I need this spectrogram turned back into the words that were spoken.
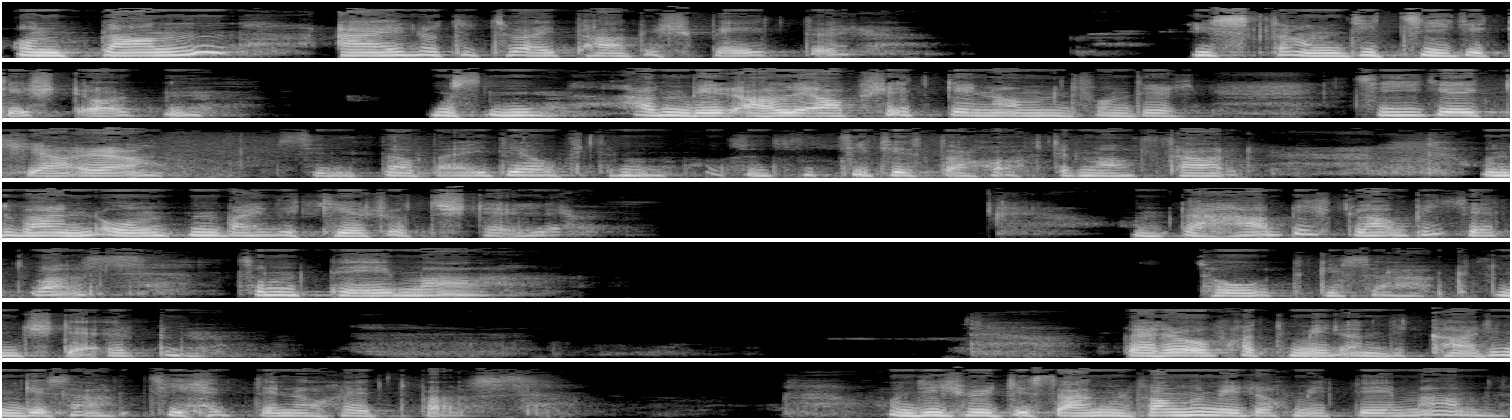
Und dann, ein oder zwei Tage später, ist dann die Ziege gestorben. Mussten, haben wir alle Abschied genommen von der Ziege. Chiara sind da beide auf dem, also die Ziege ist auch auf dem Altar und waren unten bei der Tierschutzstelle. Und da habe ich, glaube ich, etwas zum Thema Tod gesagt und Sterben. Darauf hat mir dann die Karin gesagt, sie hätte noch etwas. Und ich würde sagen, fangen wir doch mit dem an.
